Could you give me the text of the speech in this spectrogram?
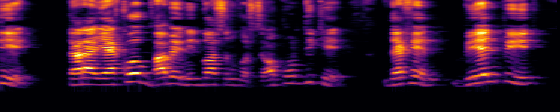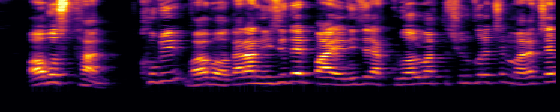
দিয়ে তারা এককভাবে নির্বাচন করছে। অপরদিকে দেখেন বিএনপির অবস্থান খুবই ভয়াবহ। তারা নিজেদের পায়ে নিজেরা কুয়াল মারতে শুরু করেছেন মারেছেন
